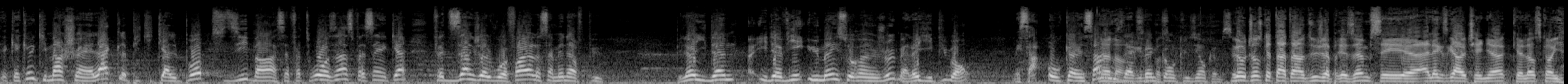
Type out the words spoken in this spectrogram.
y a quelqu'un qui marche sur un lac puis qui cale pas, puis tu dis, bon, ça fait trois ans, ça fait cinq ans, ça fait dix ans que je le vois faire, là, ça m'énerve plus. Puis là, il, donne, il devient humain sur un jeu, mais là, il est plus bon. Mais ça n'a aucun sens d'arriver à une ça. conclusion comme ça. L'autre chose que tu as entendu, je présume, c'est euh, Alex Galchenyuk, que lorsqu'on lui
